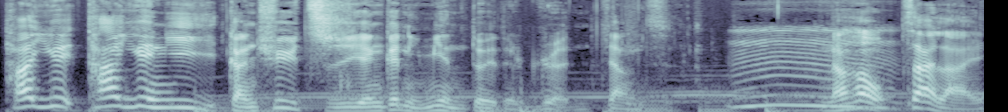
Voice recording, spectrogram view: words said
他愿他愿意敢去直言跟你面对的人，这样子。嗯，然后再来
